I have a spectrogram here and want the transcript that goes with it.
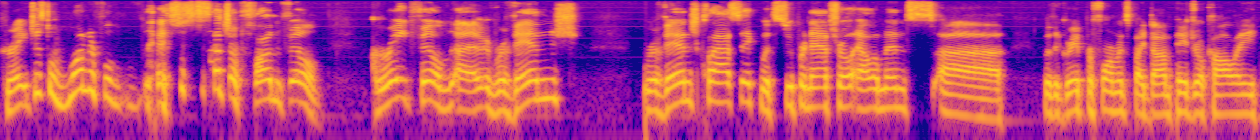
great, just a wonderful. It's just such a fun film, great film. Uh, revenge, revenge classic with supernatural elements, uh, with a great performance by Don Pedro Colley.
